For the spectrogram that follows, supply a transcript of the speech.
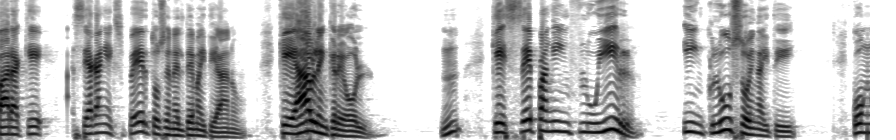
para que se hagan expertos en el tema haitiano, que hablen creol, que sepan influir incluso en Haití. Con,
